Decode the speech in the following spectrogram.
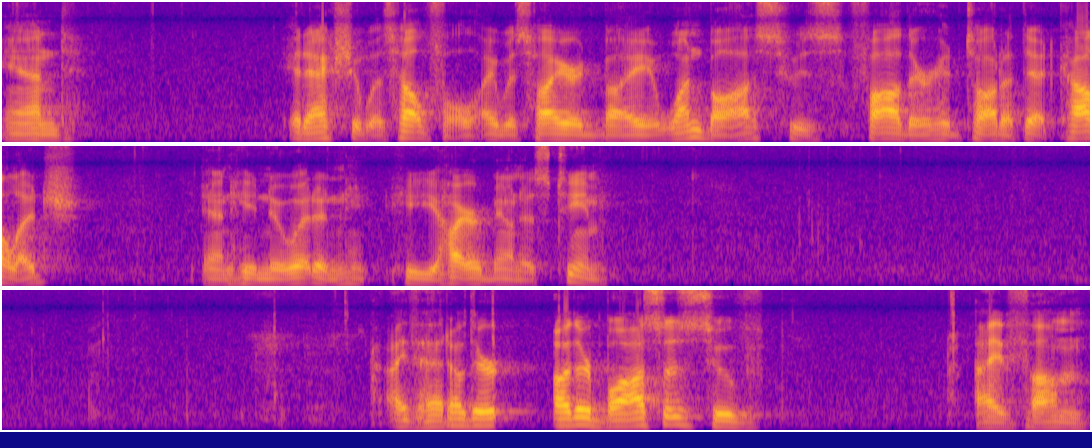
And it actually was helpful. I was hired by one boss whose father had taught at that college, and he knew it, and he hired me on his team. I've had other, other bosses who've I've um,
